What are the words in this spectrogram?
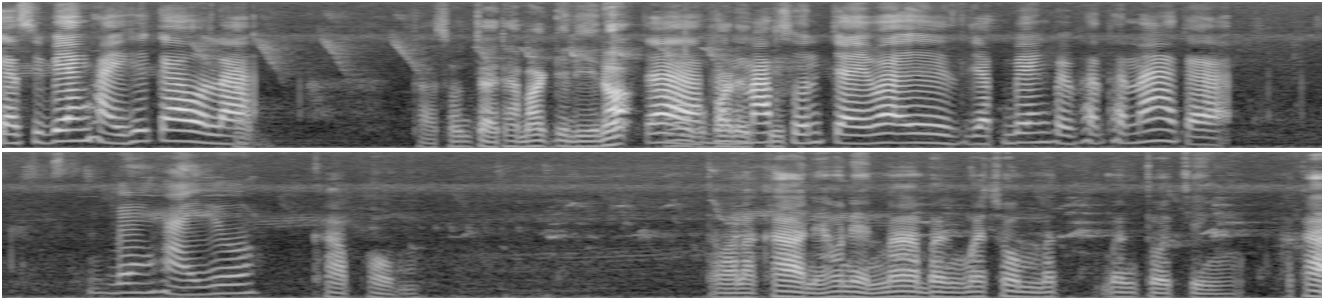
กับสิแบ่งให้คือเก่าละถ้าสนใจทำมักอีหลีเนาะจ้ะเฮาก็คับ่นได้มักติดสนใจว่าเอออยากแบ่งไปพัฒนากับแบ่งให้อยู่ครับผม แต่ว่าราคาเนี่ยเขาเน้นมาเบิ่งมาชมมาเบิ่งตัวจริง ราคา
